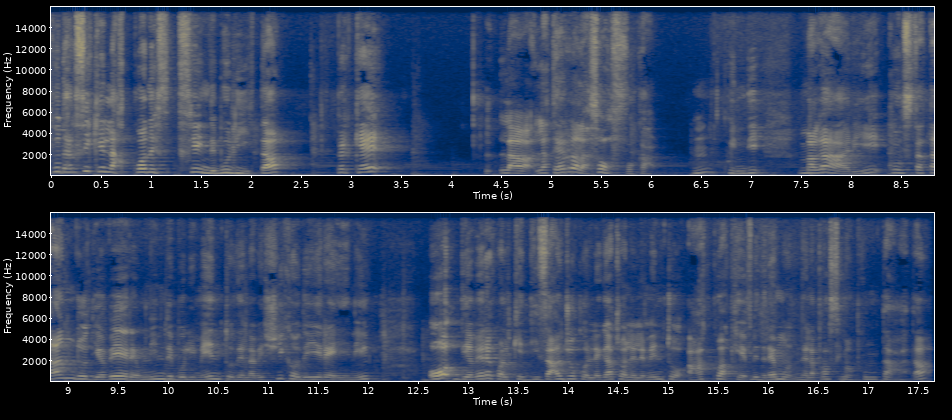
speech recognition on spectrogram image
può darsi che l'acqua ne sia indebolita perché la, la terra la soffoca. Mm? Quindi magari constatando di avere un indebolimento della vescica o dei reni o di avere qualche disagio collegato all'elemento acqua che vedremo nella prossima puntata,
